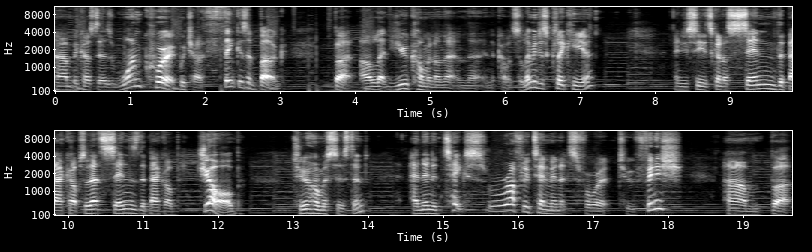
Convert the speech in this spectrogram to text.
um, because there's one quirk which I think is a bug but I'll let you comment on that in the in the comments. So let me just click here, and you see it's going to send the backup. So that sends the backup job to Home Assistant, and then it takes roughly 10 minutes for it to finish. Um, but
